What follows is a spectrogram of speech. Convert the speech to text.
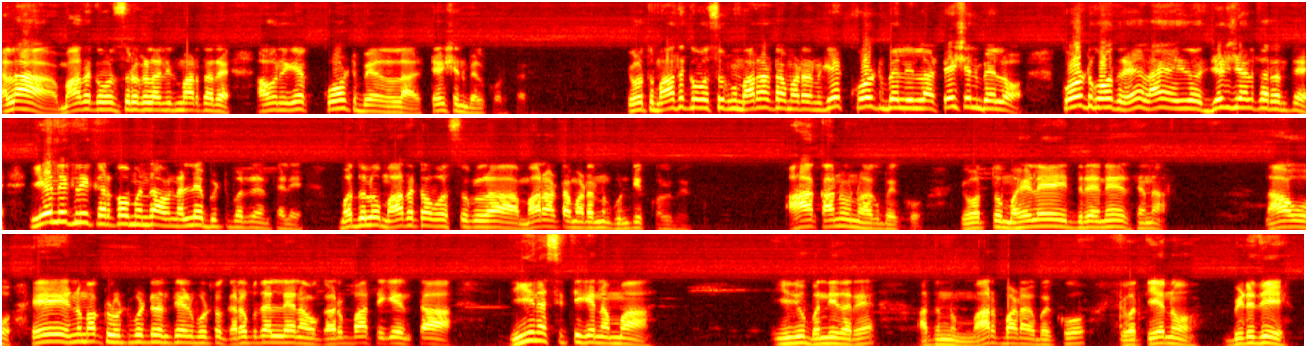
ಎಲ್ಲ ಮಾದಕ ವಸ್ತುಗಳನ್ನು ಇದು ಮಾಡ್ತಾರೆ. ಅವನಿಗೆ ಕೋರ್ಟ್ ಬೇಲ್ ಅಲ್ಲ ಸ್ಟೇಷನ್ ಬೇಲ್ ಕೊಡ್ತಾರೆ. ಇವತ್ತು ಮಾದಕ ವಸ್ತುಗಳು ಮಾರಾಟ ಮಾಡೋನಿಗೆ ಕೋರ್ಟ್ ಬೇಲ್ ಇಲ್ಲ ಸ್ಟೇಷನ್ ಬೇಲು ಕೋರ್ಟ್ಗೆ ಹೋದ್ರೆ ಲಾ ಇದು ಜಡ್ಜ್ ಹೇಳ್ತಾರಂತೆ ಏನಕ್ಕೆ ಕರ್ಕೊಂಬಂದು ಅವನಲ್ಲೇ ಬಿಟ್ಟು ಬರ್ರಿ ಅಂತೇಳಿ. ಮೊದಲು ಮಾದಕ ವಸ್ತುಗಳ ಮಾರಾಟ ಮಾಡೋನು ಗುಂಡಿ ಕೊಲ್ಲಬೇಕು ಆ ಕಾನೂನು ಆಗಬೇಕು. ಇವತ್ತು ಮಹಿಳೆ ಇದ್ರೇ ಜನ. ನಾವು, ಏ, ಹೆಣ್ಣು ಮಕ್ಕಳು ಉಟ್ಬಿಟ್ರಿ ಅಂತ ಹೇಳ್ಬಿಟ್ಟು ಗರ್ಭದಲ್ಲೇ ನಾವು ಗರ್ಭ ಅಂತ ಈನ ಸ್ಥಿತಿಗೆ ನಮ್ಮ ಇದು ಬಂದಿದ್ದಾರೆ. ಅದನ್ನು ಮಾರ್ಪಾಡಾಗಬೇಕು. ಇವತ್ತೇನು, ಬಿಡದಿ?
